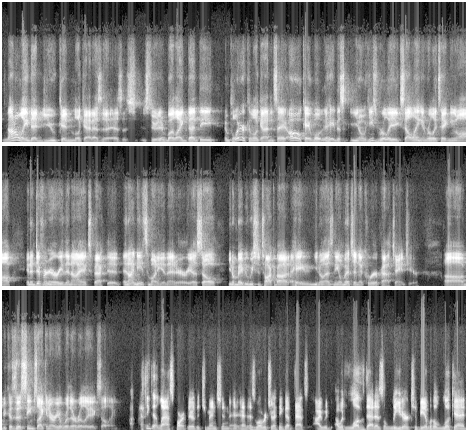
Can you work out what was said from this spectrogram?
not only that you can look at as a as a student, but like that the employer can look at and say, oh, okay, well, hey, this you know he's really excelling and really taking off in a different area than I expected, and I need somebody in that area. So you know, maybe we should talk about, hey, you know, as Neil mentioned, a career path change here. Um, because this seems like an area where they're really excelling. I think that last part there that you mentioned as well, Richard. I think that that's I would I would love that as a leader to be able to look at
